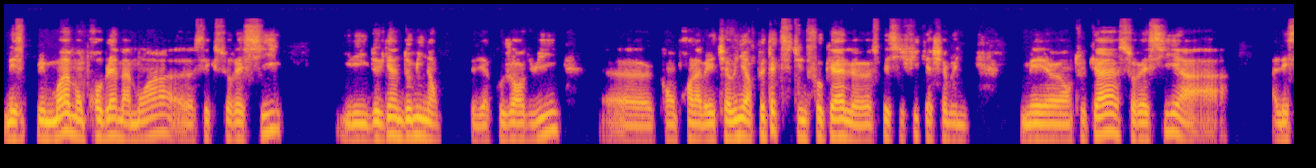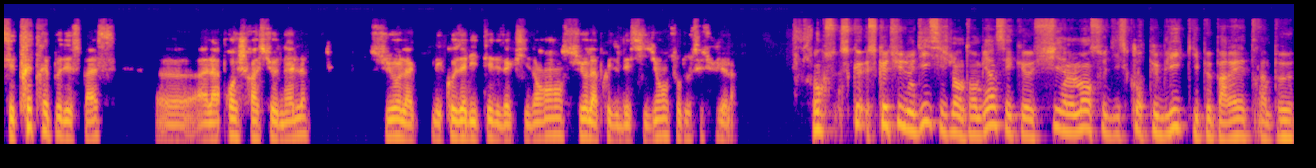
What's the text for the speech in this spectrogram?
Mais, mais moi, mon problème à moi, euh, c'est que ce récit, il, il devient dominant. C'est-à-dire qu'aujourd'hui, euh, quand on prend la vallée de Chamonix, peut-être c'est une focale euh, spécifique à Chamonix, mais euh, en tout cas, ce récit a, a laissé très très peu d'espace euh, à l'approche rationnelle sur la, les causalités des accidents, sur la prise de décision, sur tous ces sujets-là. Donc, ce que, ce que tu nous dis, si je l'entends bien, c'est que finalement, ce discours public qui peut paraître un peu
